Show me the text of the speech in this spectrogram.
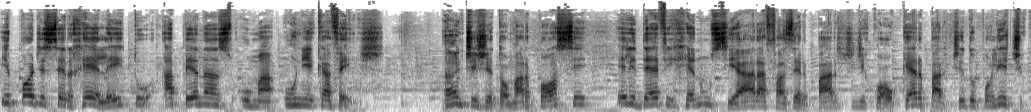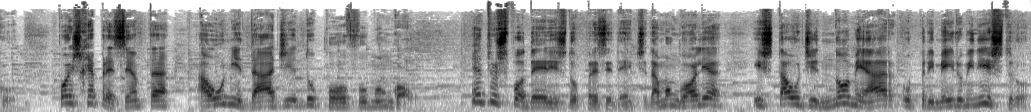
e pode ser reeleito apenas uma única vez. Antes de tomar posse, ele deve renunciar a fazer parte de qualquer partido político, pois representa a unidade do povo mongol. Entre os poderes do presidente da Mongólia está o de nomear o primeiro-ministro,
